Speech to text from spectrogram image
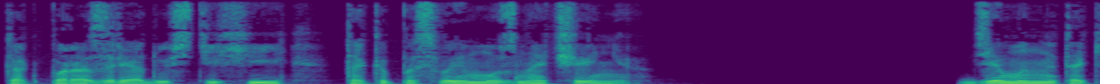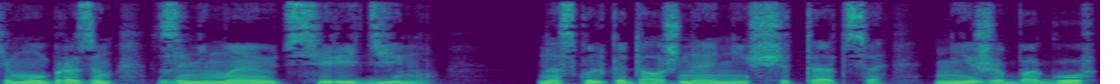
как по разряду стихий, так и по своему значению. Демоны таким образом занимают середину, насколько должны они считаться ниже богов,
